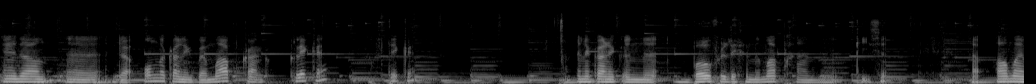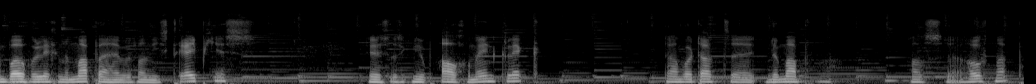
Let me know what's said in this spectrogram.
En dan uh, daaronder kan ik bij map kan ik klikken of tikken. En dan kan ik een uh, bovenliggende map gaan uh, kiezen. Nou, al mijn bovenliggende mappen hebben van die streepjes. Dus als ik nu op algemeen klik, dan wordt dat de map als hoofdmap.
